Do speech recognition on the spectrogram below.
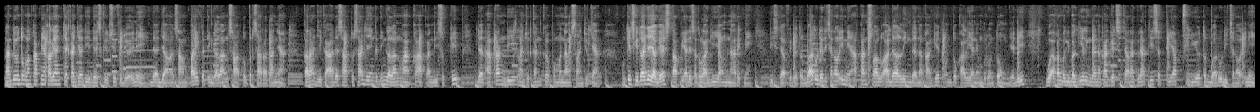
Nanti untuk lengkapnya kalian cek aja di deskripsi video ini dan jangan sampai ketinggalan satu persyaratannya. Karena jika ada satu saja yang ketinggalan maka akan di skip dan akan dilanjutkan ke pemenang selanjutnya. Mungkin segitu aja ya guys, tapi ada satu lagi yang menarik nih. Di setiap video terbaru dari channel ini akan selalu ada link dana kaget untuk kalian yang beruntung. Jadi, gue akan bagi-bagi link dana kaget secara gratis setiap video terbaru di channel ini.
